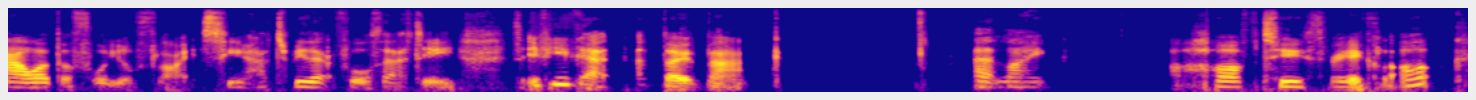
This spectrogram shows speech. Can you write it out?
hour before your flight, so you have to be there at four thirty. So if you get a boat back at like half two, three o'clock,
